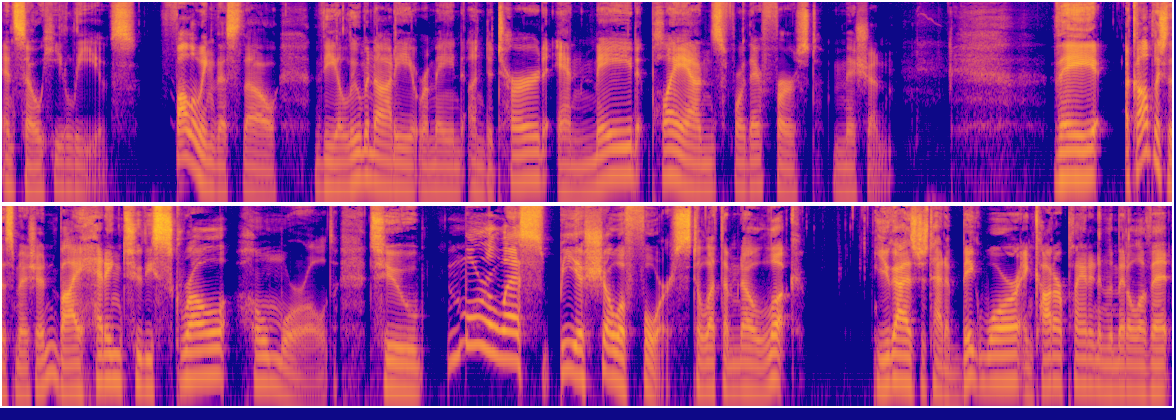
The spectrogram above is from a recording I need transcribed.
And so he leaves Following this, though, the Illuminati remained undeterred and made plans for their first mission. They accomplished this mission by heading to the Skrull homeworld to more or less be a show of force to let them know look, you guys just had a big war and caught our planet in the middle of it,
